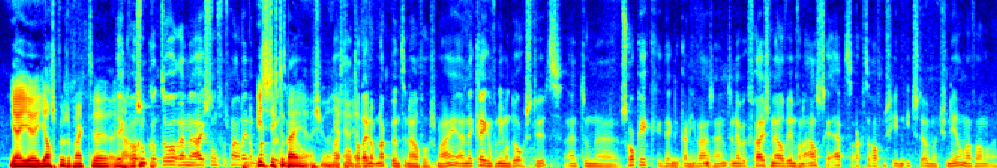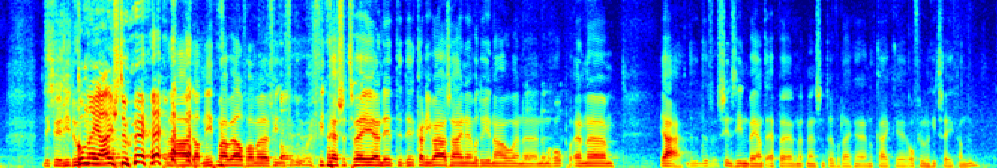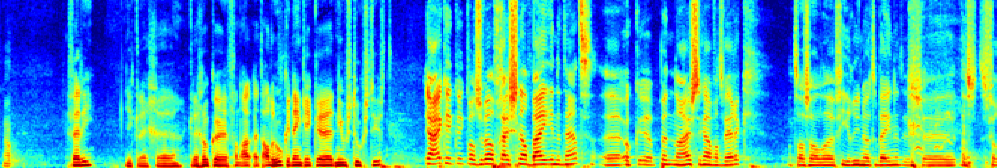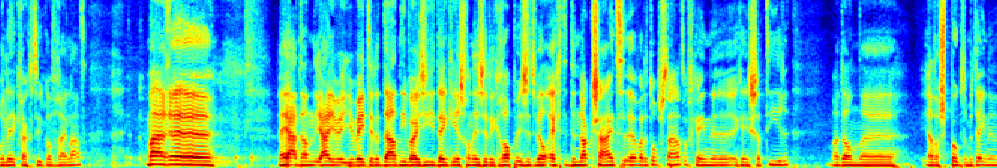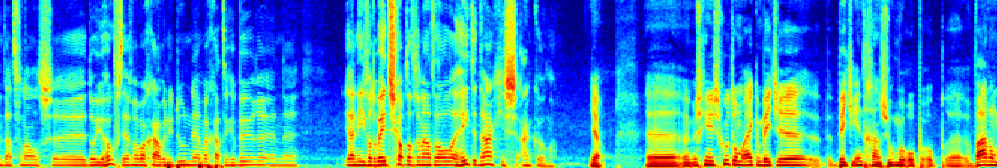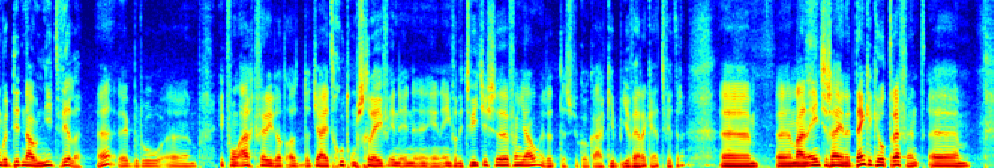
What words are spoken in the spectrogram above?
Jij, Jasper, maakt... eh, ik ja, was op kantoor en eh, hij stond volgens mij alleen op Iets dichterbij, als je wil. Hij Ja, stond ja, ja. alleen op nak.nl volgens mij. En ik kreeg hem van iemand doorgestuurd. En toen eh, schrok ik. Ik denk, dat kan niet waar zijn. Toen heb ik vrij snel Wim van Aalst geappt. Achteraf misschien iets te emotioneel, maar van... dit kun je niet doen. Kom naar je En, eh, huis toe. nou, dat niet, maar wel van eh, Vi- Vitesse 2 en dit, dit kan niet waar zijn en wat doe je nou en eh, noem maar op. En ehm, ja, d- d- sindsdien ben je aan het appen en met mensen aan het overleggen en kijken of je er nog iets tegen kan doen. Ja. Ferry, je kreeg, eh, kreeg ook eh, van uit alle hoeken, denk ik, eh, het nieuws toegestuurd. Ja, ik, ik, ik was er wel vrij snel bij inderdaad. Eh, ook punt naar huis te gaan van het werk. Het was al vier uur notabene, dus eh, dat, is, dat is voor een leerkracht natuurlijk al vrij laat. Maar eh, nou ja, dan, ja je, weet inderdaad niet waar je ziet. Je denkt eerst van, is het een grap? Is het wel echt de NAC-site eh, waar het op staat? Of geen, eh, geen satire? Maar dan, eh, ja, dan spookt er meteen inderdaad van alles eh, door je hoofd. Hè, van wat gaan we nu doen en wat gaat er gebeuren? En ja, in ieder geval de wetenschap dat er een aantal hete daagjes aankomen. Ja. Misschien is het goed om eigenlijk een beetje, een beetje in te gaan zoomen op, op waarom we dit nou niet willen. Ik bedoel, ehm, ik vond eigenlijk, Ferry, dat, als- dat jij het goed omschreef in, in, in een van die tweetjes eh, van jou. Dat, dat is natuurlijk ook eigenlijk je, je werk, hè, twitteren. Ehm, eh, maar in eentje zei je het denk ik heel treffend. Ehm,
